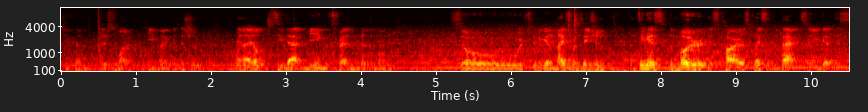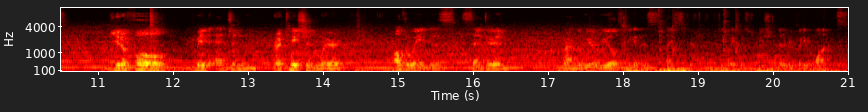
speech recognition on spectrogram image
to them. I just want to keep my position, and I don't see that being threatened at the moment. So we're just gonna get a nice rotation. And the thing is, the motor in this car is placed at the back, so you get this beautiful mid-engine rotation where all the weight is centered around the rear wheels and you get this nice 50-50 weight distribution that everybody wants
